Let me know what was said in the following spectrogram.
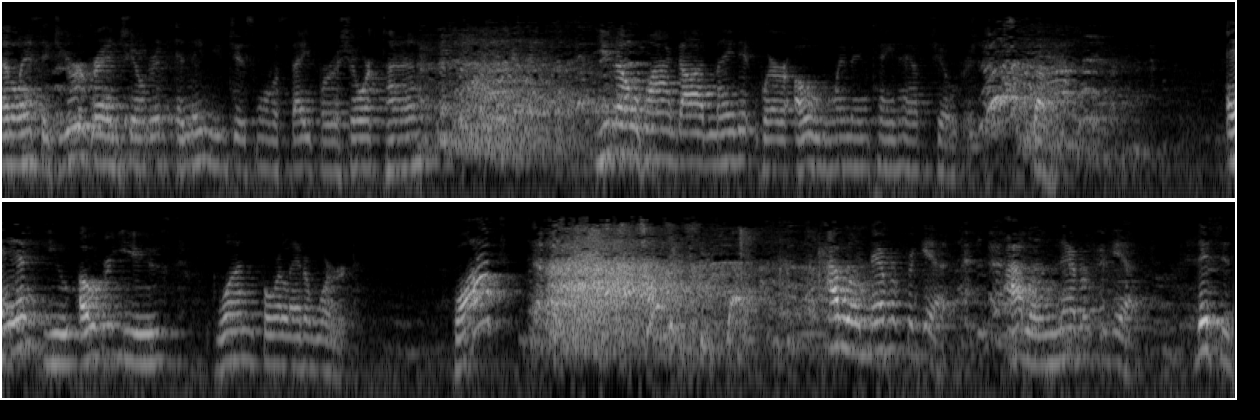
unless it's your grandchildren, and then you just want to stay for a short time. You know why God made it where old women can't have children. So, and you overuse one four letter word. What? I will never forget. I will never forget. This has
